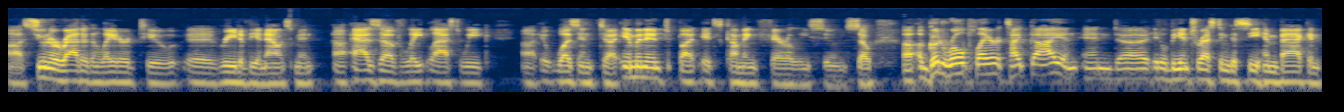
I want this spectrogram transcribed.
uh, sooner rather than later to uh, read of the announcement. Uh, as of late last week, uh, it wasn't uh, imminent, but it's coming fairly soon. So uh, a good role player type guy, and and it'll be interesting to see him back and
